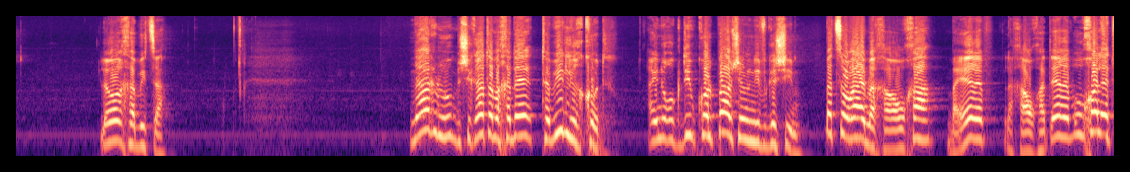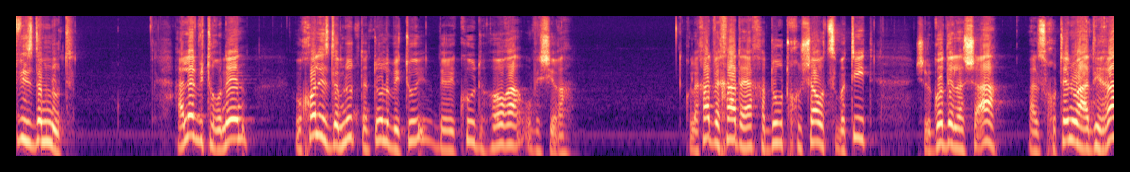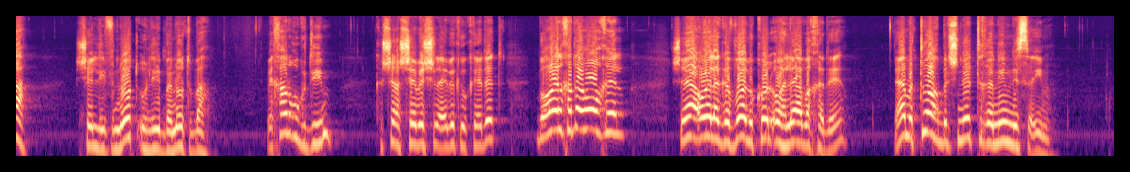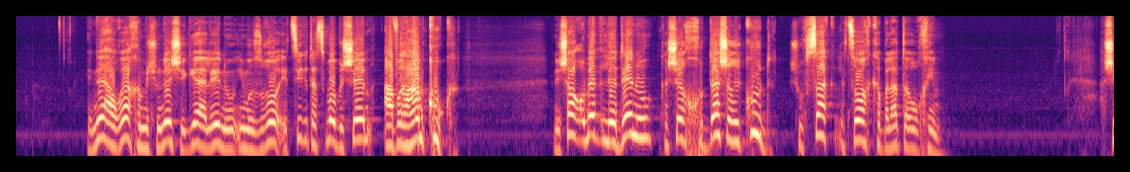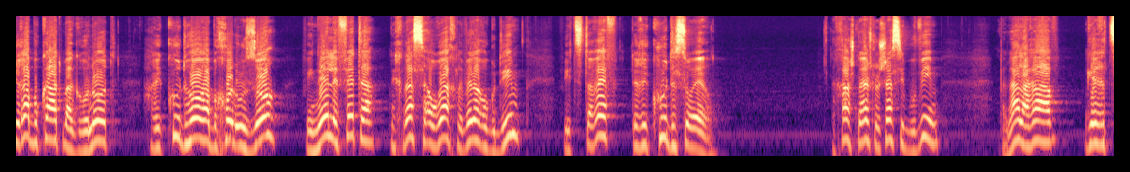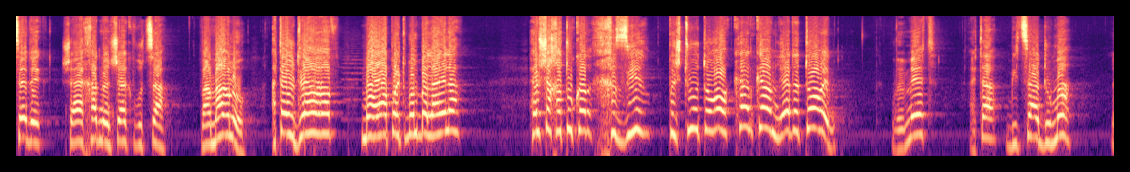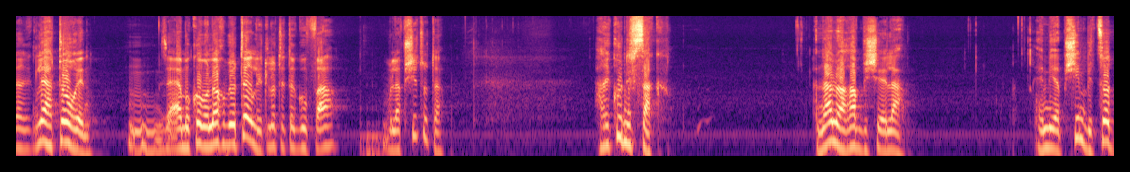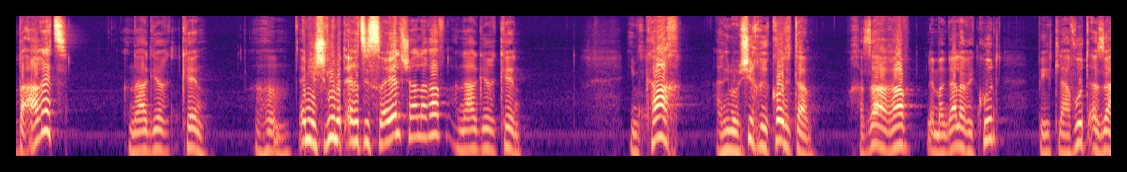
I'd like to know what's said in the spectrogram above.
לאורך הביצה. נהגנו בשגרת המחנה תמיד לרקוד. היינו רוקדים כל פעם שהיינו נפגשים. בצהריים לאחר ארוחה, בערב, לאחר ארוחת ערב ובכל עת והזדמנות. הלב מתרונן ובכל הזדמנות נתנו לו ביטוי בריקוד הורה ובשירה. כל אחד ואחד היה חדור תחושה עוצמתית של גודל השעה ועל זכותנו האדירה של לבנות ולהיבנות בה. והיכן רוקדים? כאשר השמש של העמק יוקדת? באוהל חדר אוכל, שהיה האוהל הגבוה בכל אוהלי המחנה, היה מתוח בין שני תרנים נישאים. הנה האורח המשונה שהגיע אלינו עם עוזרו הציג את עצמו בשם אברהם קוק. נשאר עומד לידינו כאשר חודש הריקוד שהופסק לצורך קבלת האורחים. השירה בוקעת מהגרונות, הריקוד הורה בכל עוזו, והנה לפתע נכנס האורח לבין הרוקדים והצטרף לריקוד הסוער. לאחר שניים שלושה סיבובים פנה לרב גר צדק שהיה אחד מאנשי הקבוצה ואמר לו אתה יודע הרב מה היה פה אתמול בלילה? הם שחטו כאן חזיר, פשטו את אורו כאן כאן ליד התורן ובאמת הייתה ביצה אדומה לרגלי התורן זה היה המקום הנוח ביותר לתלות את הגופה ולהפשיט אותה. הריקוד נפסק. ענה לו הרב בשאלה, הם מייבשים ביצות בארץ? ענה הגר, כן. הם יושבים את ארץ ישראל? שאל הרב. ענה הגר, כן. אם כך, אני ממשיך לרקוד איתם. חזר הרב למעגל הריקוד בהתלהבות עזה.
